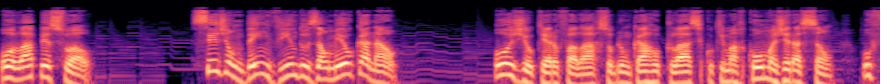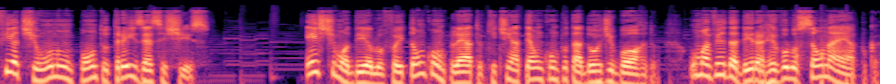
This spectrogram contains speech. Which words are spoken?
Olá pessoal! Sejam bem-vindos ao meu canal. Hoje eu quero falar sobre um carro clássico que marcou uma geração, o Fiat Uno 1.3 SX. Este modelo foi tão completo que tinha até um computador de bordo, uma verdadeira revolução na época.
